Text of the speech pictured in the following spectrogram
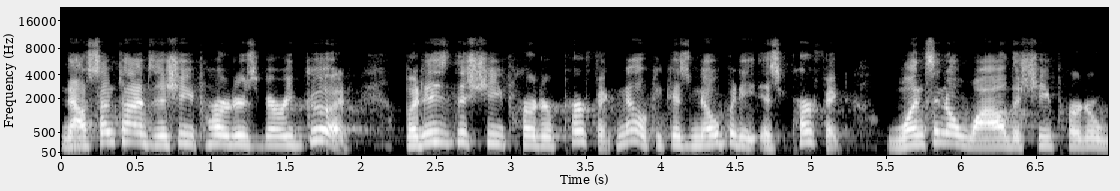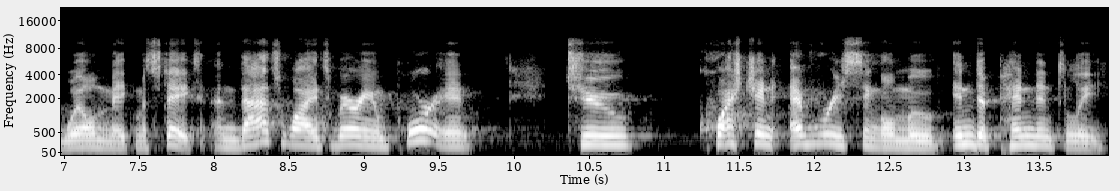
Now, sometimes the sheep herder is very good, but is the sheep herder perfect? No, because nobody is perfect. Once in a while, the sheep herder will make mistakes. And that's why it's very important to question every single move independently,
